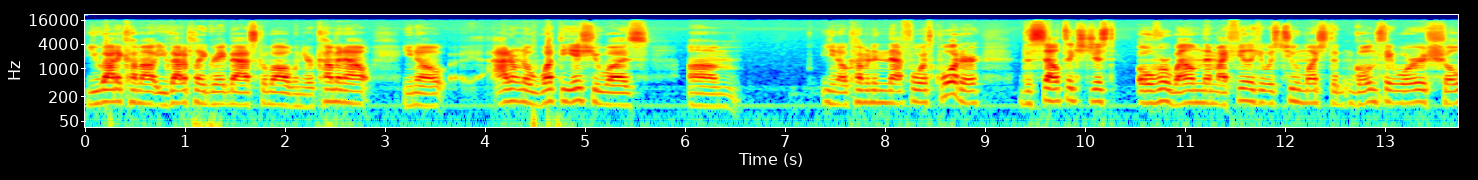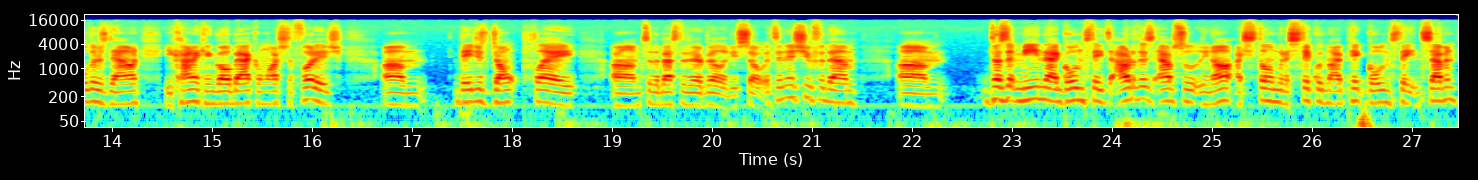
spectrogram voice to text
You got to come out. You got to play great basketball. When you're coming out, you know, I don't know what the issue was. Um, you know, coming in that fourth quarter, the Celtics just overwhelmed them. I feel like it was too much. The Golden State Warriors shoulders down. You kind of can go back and watch the footage. Um, they just don't play um, to the best of their ability. So it's an issue for them. Um, does it mean that Golden State's out of this? Absolutely not. I still am going to stick with my pick, Golden State in seven.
